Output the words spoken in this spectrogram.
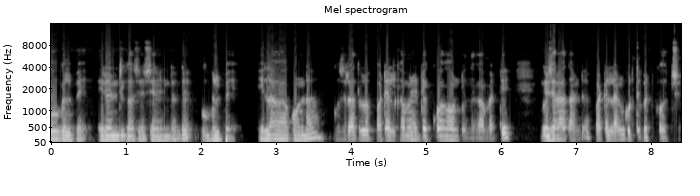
Google Pay. ఈ రెండింటికి అసోసియేషన్ ఏంటంటే గూగుల్ పే. ఇలా కాకుండా గుజరాత్లో పటేల్ కమ్యూనిటీ ఎక్కువగా ఉంటుంది కాబట్టి గుజరాత్ అంటే పటేల్ అని గుర్తుపెట్టుకోవచ్చు.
